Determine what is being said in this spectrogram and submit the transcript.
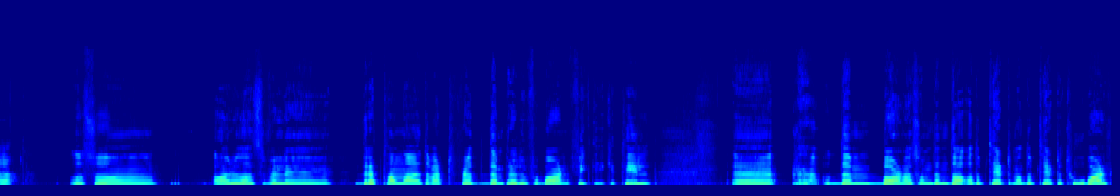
Ja. Og så har hun da selvfølgelig drept han da etter hvert, for de prøvde å få barn, fikk de ikke til. Eh, og de barna som de da adopterte, de adopterte to barn.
